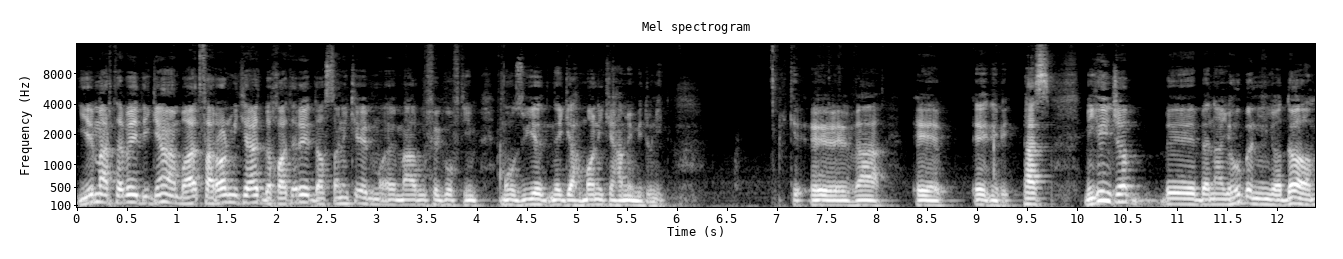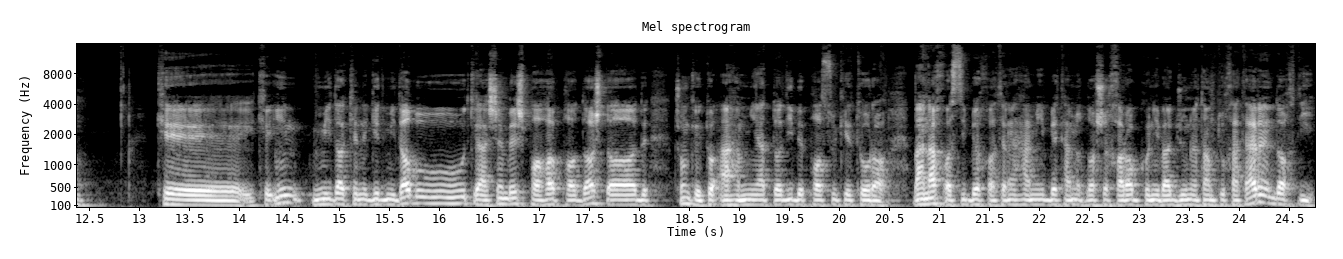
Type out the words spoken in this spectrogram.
یه مرتبه دیگه هم باید فرار می‌کرد به خاطر داستانی که معروفه گفتیم موضوع نگهبانی که همه می‌دونید. و پس میگه اینجا به بنایهو بنون یادا که که این میدا که نگید میدا بود که هشم بهش پاها پاداش داد چون که تو اهمیت دادی به پاسوک تو را و نخواستی به خاطر همین به داشت خراب کنی و جونت هم تو خطر انداختی.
